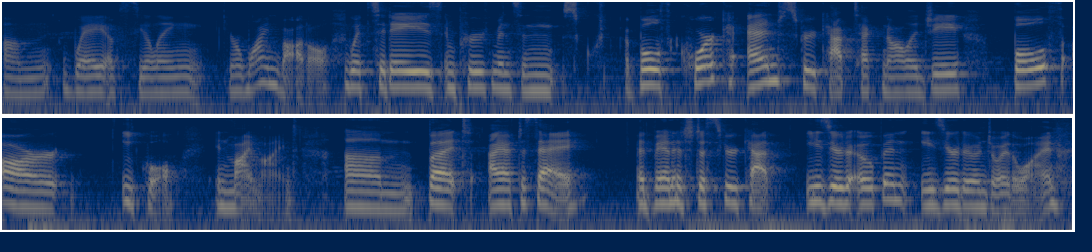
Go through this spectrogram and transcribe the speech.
um, way of sealing your wine bottle. With today's improvements in both cork and screw cap technology, both are equal in my mind. Um, but I have to say, advantage to screw cap, easier to open, easier to enjoy the wine.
